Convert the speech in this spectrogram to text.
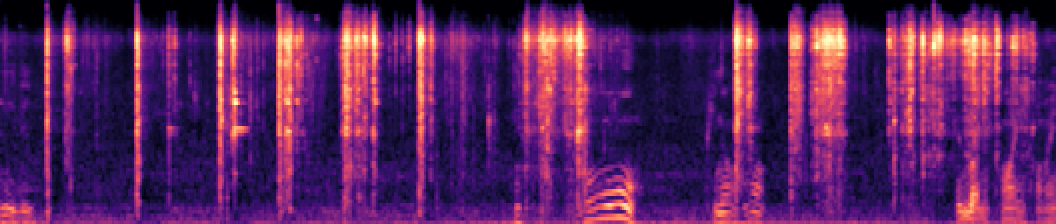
นี่นี่โอ้พี่น้องพี่น้อง เห็นบอลหอยหอย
